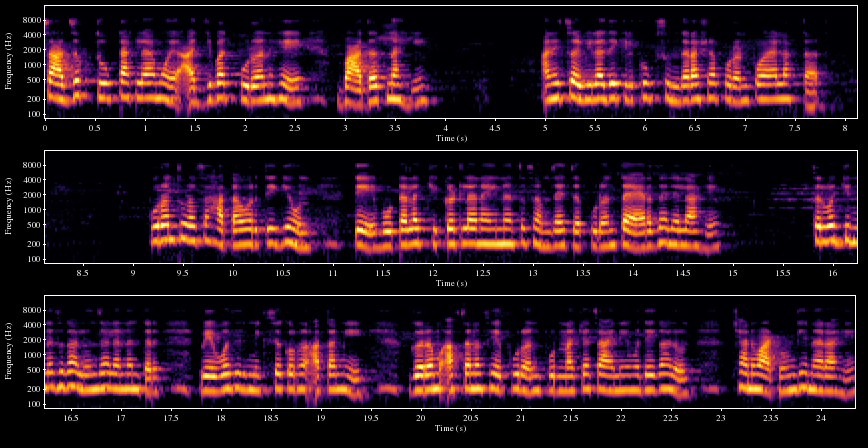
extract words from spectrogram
साजूक तूप टाकल्यामुळे अजिबात पुरण हे बाधत नाही आणि चवीला देखील खूप सुंदर अशा पुरणपोळ्या लागतात. पुरण थोडंसं हातावरती घेऊन ते बोटाला चिकटला नाही ना तर समजायचं पुरण तयार झालेलं आहे. सर्व जिन्नस घालून झाल्यानंतर व्यवस्थित मिक्स करून आता मी गरम असतानाच हे पुरण पुरणाच्या चाळणीमध्ये घालून छान वाटून घेणार आहे.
